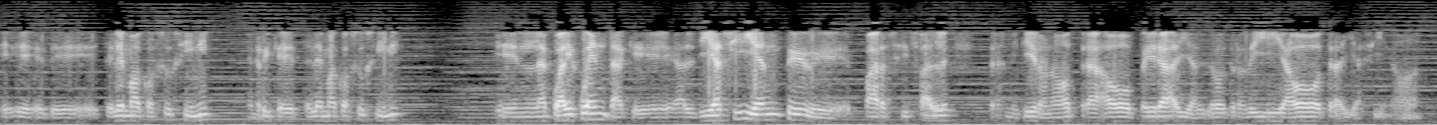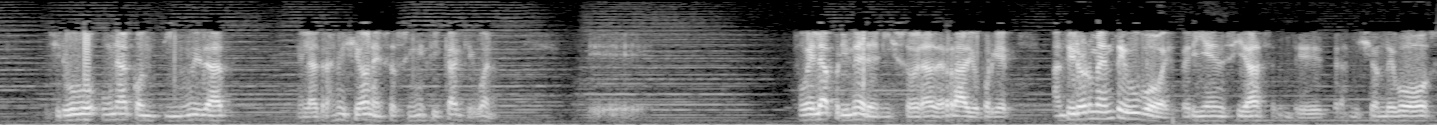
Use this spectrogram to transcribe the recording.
eh, de Telemaco Susini, Enrique Telemaco Susini, en la cual cuenta que al día siguiente de Parsifal transmitieron otra ópera y al otro día otra y así, ¿no? Es decir, hubo una continuidad en la transmisión, eso significa que, bueno, eh, fue la primera emisora de radio, porque anteriormente hubo experiencias de transmisión de voz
